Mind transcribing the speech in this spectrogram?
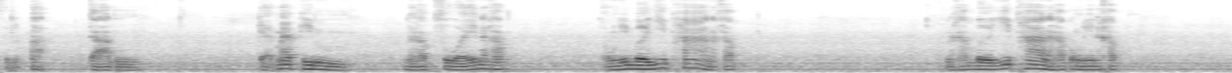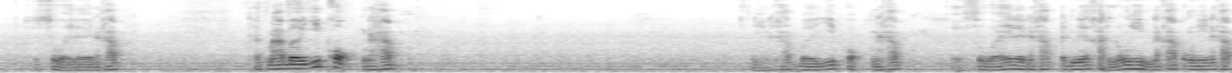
ศิลปะการแกะแม่พิมพ์นะครับ สวยนะครับตรงนี้เบอร์ยี่ห้านะครับนะครับ เบอร์ยี่ห้านะครับ ตรงนี้นะครับ สวยเลยนะครับ ถัดมาเบอร์ยี่หกนะครับนี่นะครับเบอร์ยี่หกนะครับ สวยเลยนะครับ เป็นเนื้อขันลงหินนะครับตรงนี้นะครับ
